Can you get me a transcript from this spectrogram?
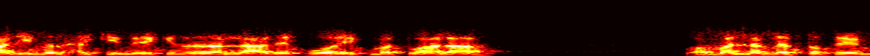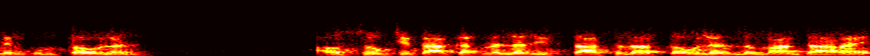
علیما حکیم یقینا الله دې په حکمت والا ومن لم يستطع منكم طولا او څوک چې طاقت نه لري تاسو نه تولن د مالدارای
